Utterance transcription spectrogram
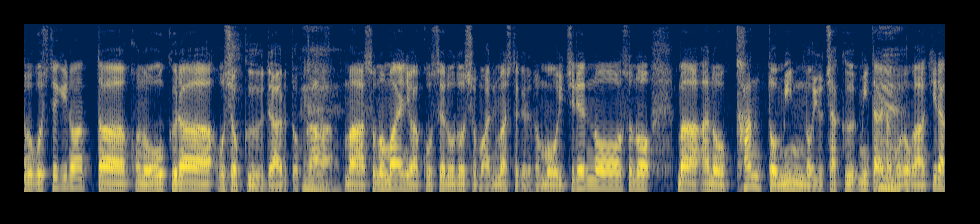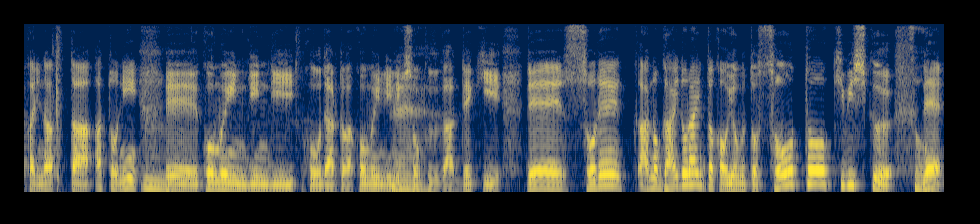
そのご指摘のあったこの大蔵汚職であるとか、まあ、その前には厚生労働省もありましたけれども、一連のその、まあ、あの官と民の癒着みたいなものが明らかになった後に、えー、公務員倫理法であるとか、公務員倫理規則ができ、でそれ、あのガイドラインとかを読むと、相当厳しく、ね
